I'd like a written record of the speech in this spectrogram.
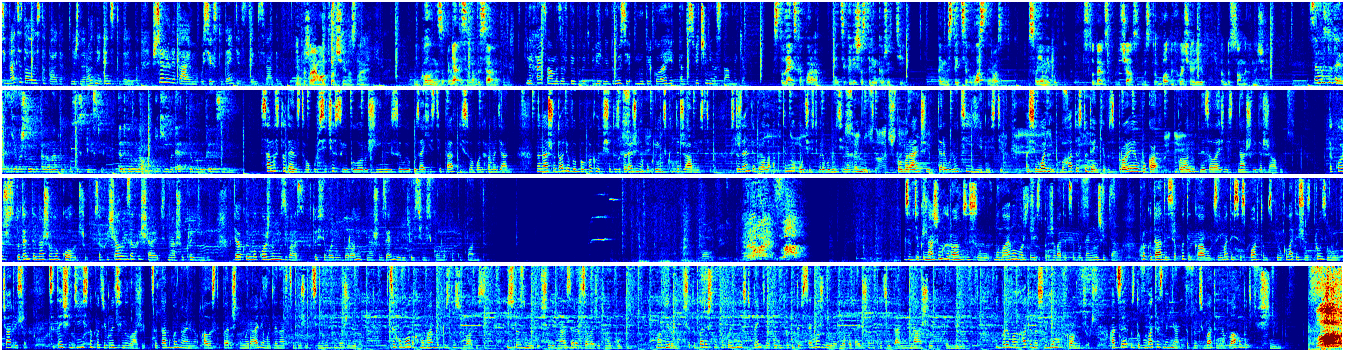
17 листопада Міжнародний день студента. Щиро вітаємо усіх студентів з цим святом. І бажаємо вам творчої наснаги. Ніколи не зупинятися на досягнутому. Нехай з вами завжди будуть вірні друзі, мудрі колеги та досвідчені наставники. Студентська пора найцікавіша сторінка в житті та інвестиція у власний розвиток, у своє майбутнє. Студентський час безтурботних вечорів та безсонних ночей. Саме студент є важливим елементом у суспільстві та двигуном, який веде до великих змін. Саме студентство у всі часи було рушійною силою у захисті прав і свобод громадян. На нашу долю випав виклик щодо збереження української державності. Студенти брали активну участь в революції на граніті, помаранчевій та революції гідності. А сьогодні багато студентів зброєю в руках боронить незалежність нашої держави. Також студенти нашого коледжу захищали і захищають нашу країну. Дякуємо кожному з вас, хто сьогодні боронить нашу землю від російського окупанта. Завдяки нашим героям ЗСУ ми маємо можливість проживати це буденне життя, прокидатися, пити каву, займатися спортом, спілкуватися з друзями, навчатися. Це те, що дійсно потрібно цінувати. Це так банально, але з теперішніми реаліями для нас це дуже цінно і важливо. В цих умовах ми маємо пристосуватися і зрозуміти, що від нас зараз залежить майбутнє. Ми віримо, що теперішнє покоління студентів будуть робити все можливе для подальшого процвітання нашої України і перемагати на своєму фронті, а це здобувати знання та працювати на благо батьківщини. Слава!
